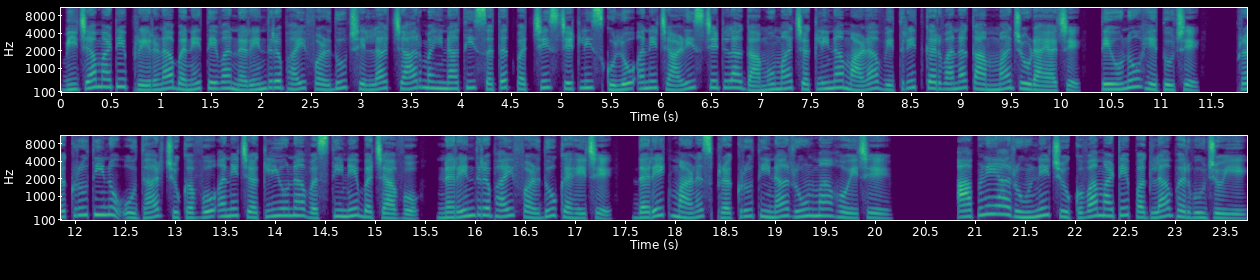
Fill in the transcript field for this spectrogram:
બીજા માટે પ્રેરણા બને તેવા નરેન્દ્રભાઈ ફળદુ છેલ્લા ચાર મહિનાથી સતત પચ્ચીસ જેટલી સ્કૂલો અને ચાળીસ જેટલા ગામોમાં ચકલીના માળા વિતરિત કરવાના કામમાં જોડાયા છે. તેઓનો હેતુ છે પ્રકૃતિનો ઉધાર ચૂકવવો અને ચકલીઓના વસ્તીને બચાવવો, નરેન્દ્રભાઈ ફળદુ કહે છે, દરેક માણસ પ્રકૃતિના ઋણમાં હોય છે. આપણે આ ઋણને ચૂકવા માટે પગલાં ભરવું જોઈએ,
